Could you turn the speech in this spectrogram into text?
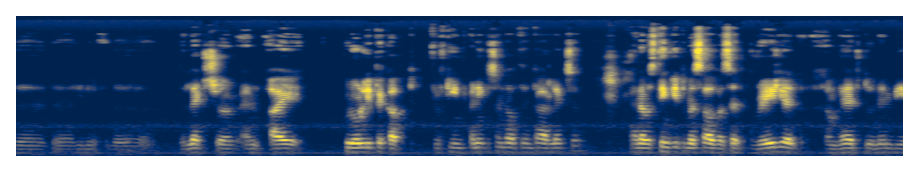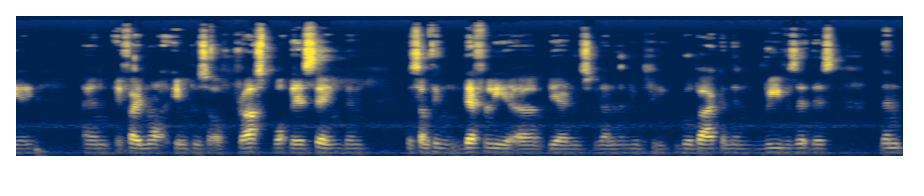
the, the, you know, the the lecture, and I could only pick up 15 20 percent of the entire lecture. And I was thinking to myself, I said, really, I'm here to do an MBA, and if I'm not able to sort of grasp what they're saying, then there's something definitely uh, yeah needs to be done. And then obviously go back and then revisit this. Then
